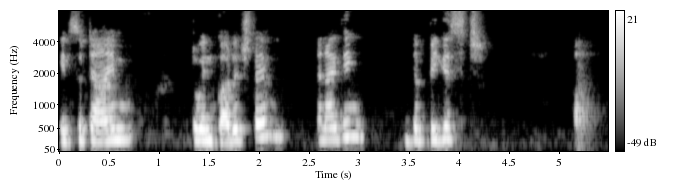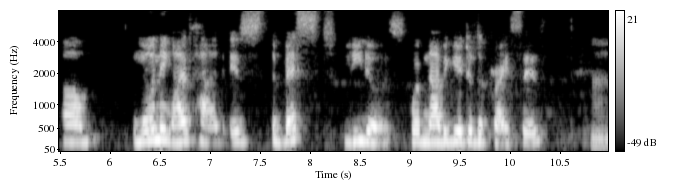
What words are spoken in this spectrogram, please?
It's a time to encourage them. And I think the biggest um, learning I've had is the best leaders who have navigated the crisis Hmm.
